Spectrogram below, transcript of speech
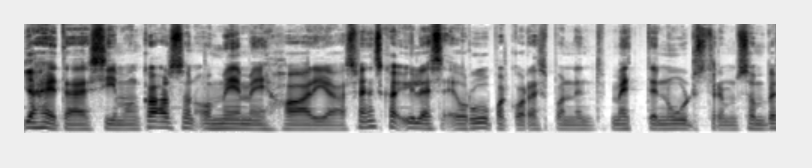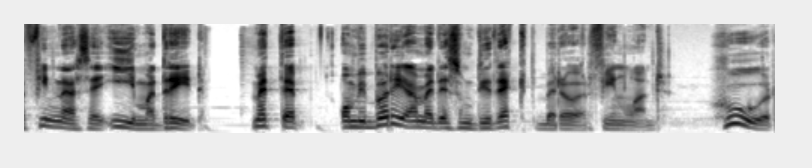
Jag heter Simon Karlsson och med mig har jag svenska Yles Europakorrespondent Mette Nordström som befinner sig i Madrid. Mette, om vi börjar med det som direkt berör Finland. Hur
